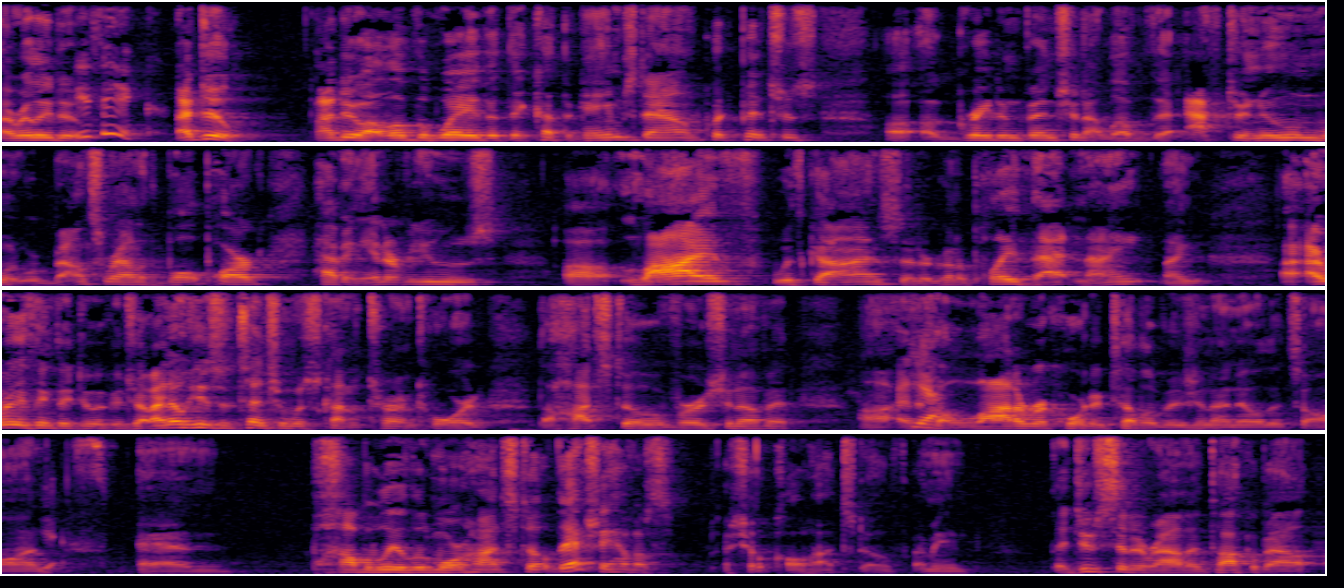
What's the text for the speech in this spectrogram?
I really do. You think? I do. I do. I love the way that they cut the games down, quick pitches, uh, a great invention. I love the afternoon when we're bouncing around at the ballpark, having interviews uh, live with guys that are going to play that night. Like, I I really think they do a good job. I know his attention was kind of turned toward the hot stove version of it, uh, and Yeah. there's a lot of recorded television I know that's on, Yes. and probably a little more hot stove. They actually have a show called Hot Stove. I mean, they do sit around and talk about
